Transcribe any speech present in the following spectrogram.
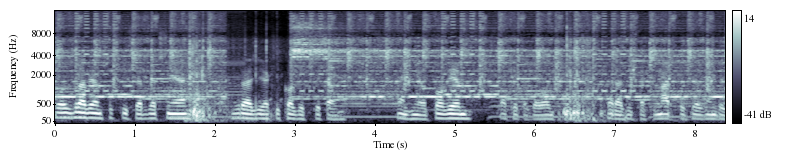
Pozdrawiam wszystkich serdecznie. W razie jakichkolwiek pytań chętnie odpowiem. Takie to gołąbki. Teraz już taki martwy, to będę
